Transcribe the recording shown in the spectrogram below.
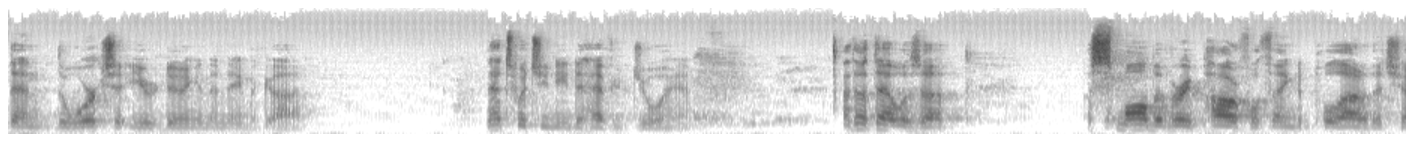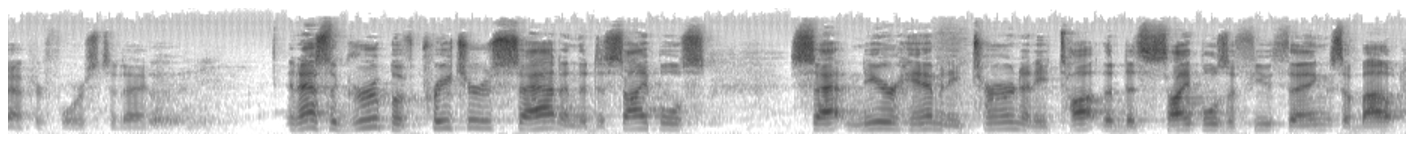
than the works that you're doing in the name of God. That's what you need to have your joy in. I thought that was a, a small but very powerful thing to pull out of the chapter for us today. And as the group of preachers sat and the disciples sat near him, and he turned and he taught the disciples a few things about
